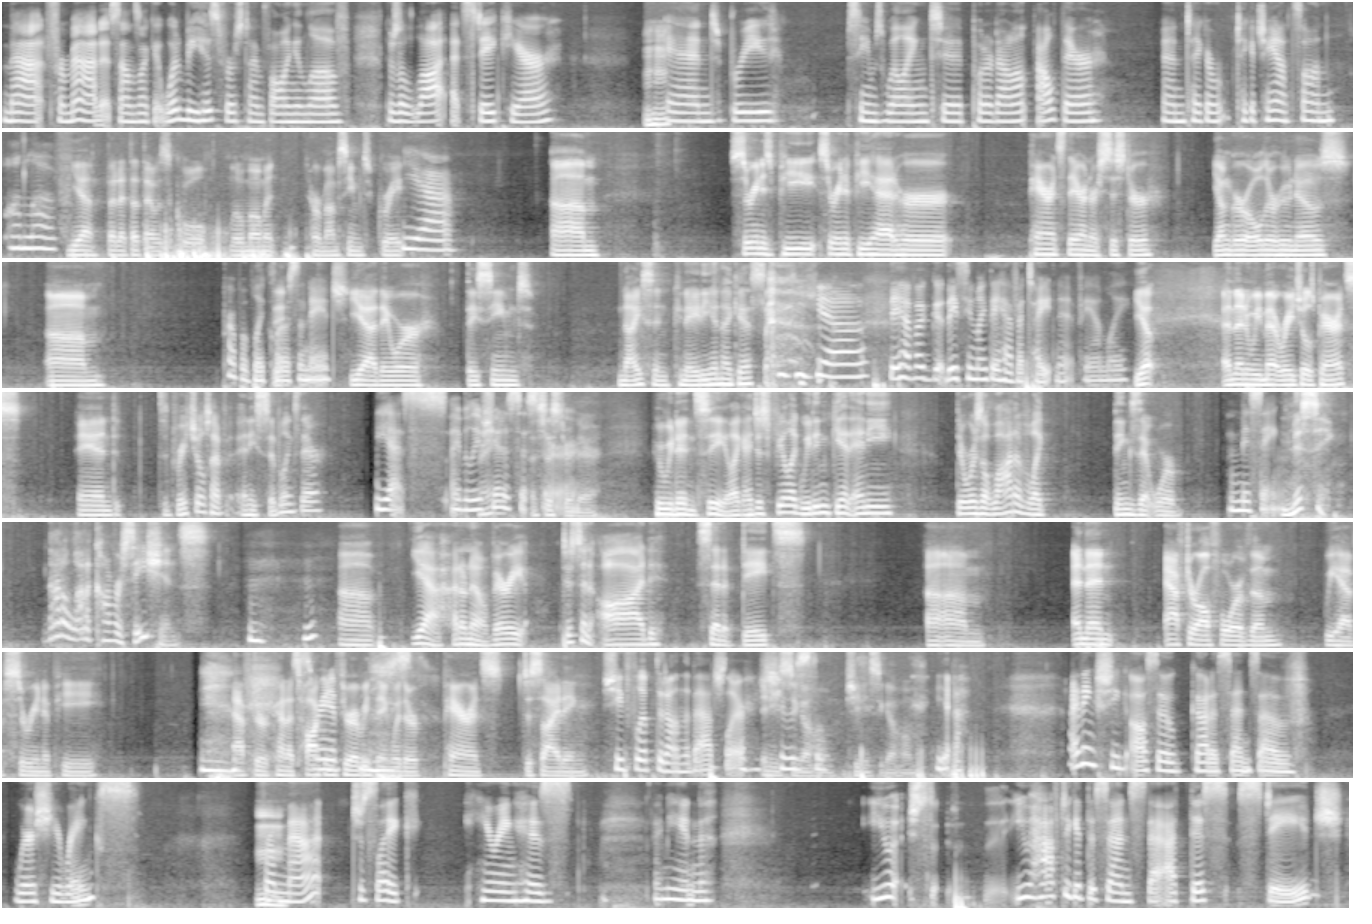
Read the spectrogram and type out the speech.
Matt for Matt, it sounds like it would be his first time falling in love. There's a lot at stake here, Mm-hmm. and Bri seems willing to put it out out there and take a take a chance on on love. Yeah, but I thought that was a cool little moment. Her mom seemed great. Yeah. Um, Serena's P. Serena P. had her parents there and her sister, younger, older, who knows. Um, Probably close in age. yeah, they were. They seemed nice and Canadian, I guess. yeah. They have a good they seem like they have a tight knit family. yep. And then we met Rachael's parents. And did Rachael's have any siblings there? Yes. I believe she had a sister. A sister there, who we didn't see. Like I just feel like we didn't get any. There was a lot of like things that were Missing. missing. Not a lot of conversations. Mm-hmm. Uh, yeah, I don't know. Very, just an odd set of dates. Um, and then after all four of them, we have Serena P. After kind of talking Serena- through everything with her parents, deciding She flipped it on the Bachelor. it she needs to was go home. She needs to go home. Yeah. I think she also got a sense of where she ranks Mm. from Matt. Just like hearing his, I mean, you you have to get the sense that at this stage,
